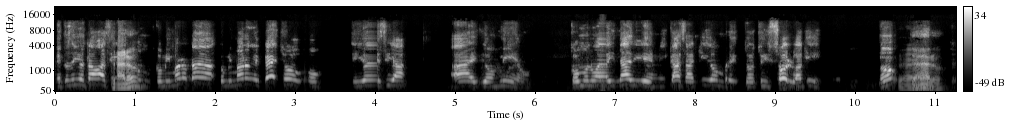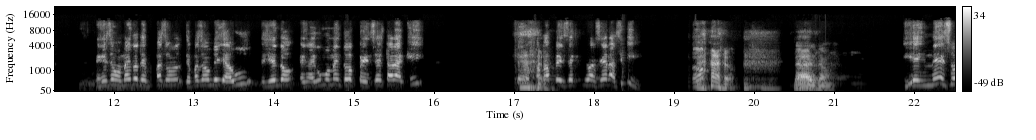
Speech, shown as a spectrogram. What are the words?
Entonces yo estaba así, Claro. con, con mi mano acá, con mi mano en el pecho, o- y yo decía, ay, Dios mío, ¿cómo no hay nadie en mi casa aquí, hombre? Yo estoy solo aquí, ¿no? Claro. En ese momento te pasa, te pasa un déjà vu diciendo, en algún momento pensé estar aquí, pero jamás pensé que iba a ser así, ¿no? Claro. Claro. Y en eso,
